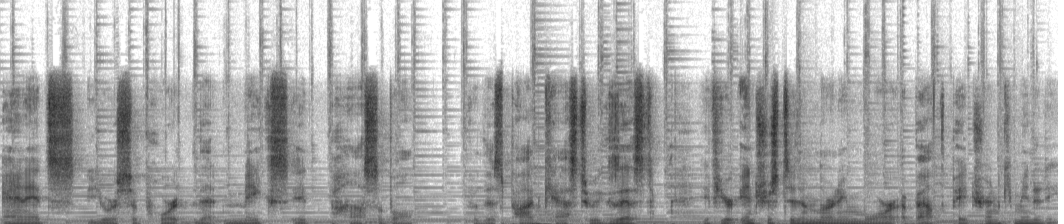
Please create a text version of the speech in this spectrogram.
And it's your support that makes it possible for this podcast to exist. If you're interested in learning more about the Patreon community,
